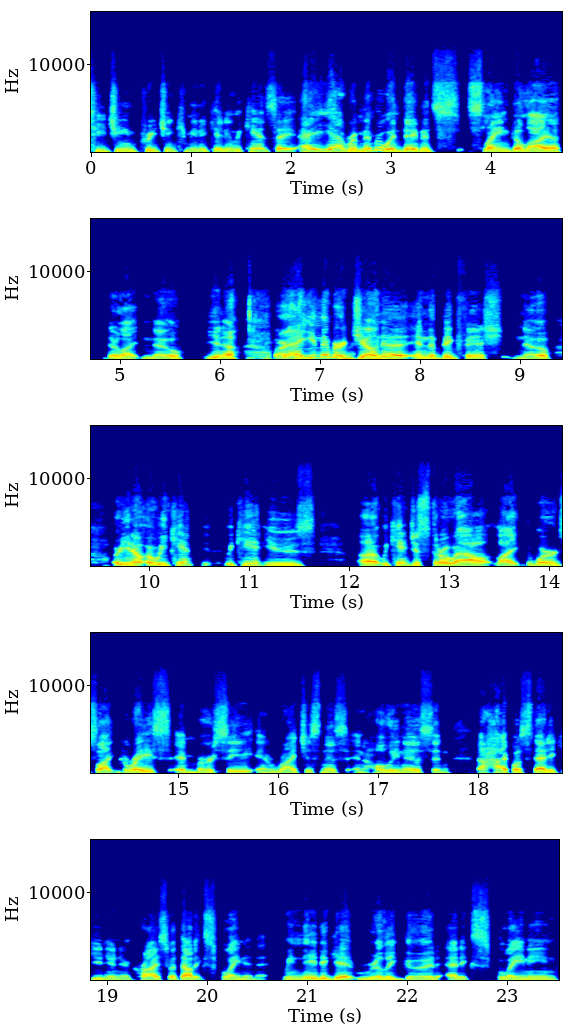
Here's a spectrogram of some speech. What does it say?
teaching, preaching, communicating, we can't say, "Hey, yeah, remember when David's slain Goliath?" They're like, "No." you know? Or hey you remember jonah and the big fish? No. Or you know or we can't we can't use uh, we can't just throw out like words like grace and mercy and righteousness and holiness and the hypostatic union in christ without explaining it. We need to get really good at explaining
